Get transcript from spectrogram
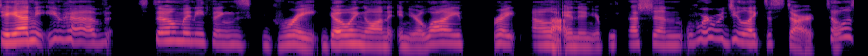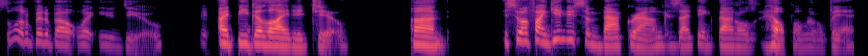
Jan, you have so many things great going on in your life right now and in your profession. Where would you like to start? Tell us a little bit about what you do. I'd be delighted to. Um, so if I give you some background, because I think that'll help a little bit.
